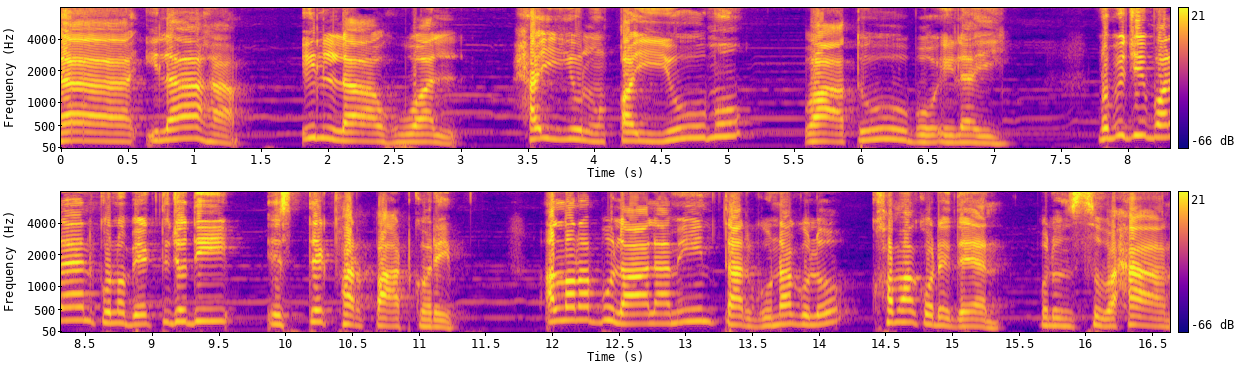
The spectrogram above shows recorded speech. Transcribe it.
লা ইলাহা ইল্লা হুয়াল হাইয়ুল ওয়া নবীজি বলেন, কোনো ব্যক্তি যদি ইস্তেকফার পাঠ করে, আল্লাহ রাব্বুল আলামিন তার গুণাগুলো ক্ষমা করে দেন। বলুন সুবাহান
